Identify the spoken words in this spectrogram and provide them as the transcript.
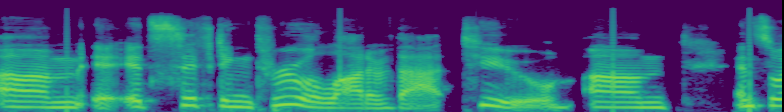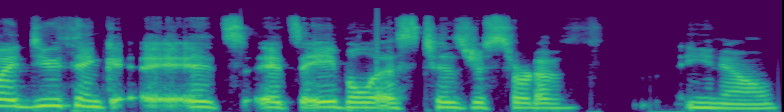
um, it, it's sifting through a lot of that too. Um, and so I do think it's it's ableist to just sort of, you know,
